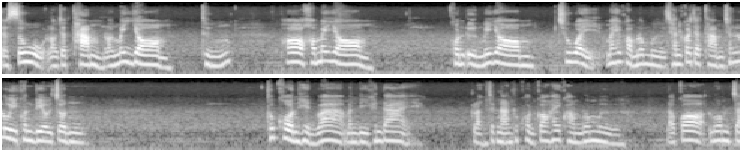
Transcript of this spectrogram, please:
จะสู้เราจะทำเราไม่ยอมถึงพ่อเขาไม่ยอม คนอื่นไม่ยอมช่วยไม่ให้ความร่วมมือ ฉันก็จะทำฉันลุยคนเดียวจน ทุกคนเห็นว่ามันดีขึ้นได้ หลังจากนั้นทุกคนก็ให้ความร่วมมือ แล้วก็ร่วมใจ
